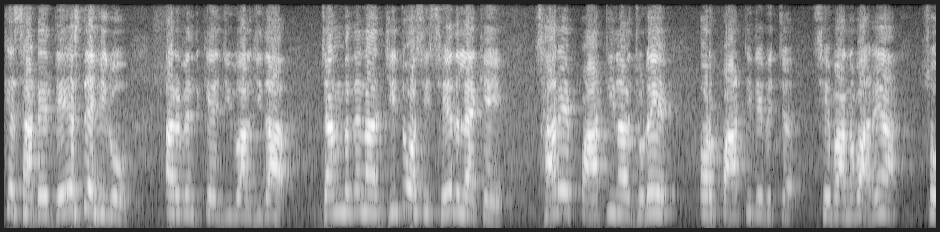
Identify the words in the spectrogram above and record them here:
ਕਿ ਸਾਡੇ ਦੇਸ਼ ਦੇ ਹੀਰੋ ਅਰਵਿੰਦ ਕੇਜਰੀਵਾਲ ਜੀ ਦਾ ਜਨਮ ਦਿਨ ਆ ਜਿੱਤੋਂ ਅਸੀਂ ਸੇਧ ਲੈ ਕੇ ਸਾਰੇ ਪਾਰਟੀ ਨਾਲ ਜੁੜੇ ਔਰ ਪਾਰਟੀ ਦੇ ਵਿੱਚ ਸੇਵਾ ਨਿਭਾ ਰਹੇ ਹਾਂ। ਸੋ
